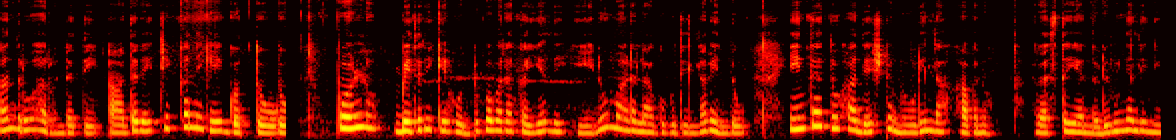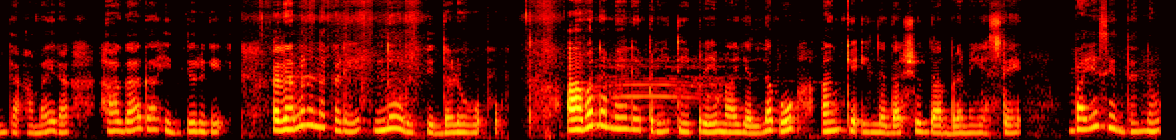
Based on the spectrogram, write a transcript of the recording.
ಅಂದ್ರು ಅರುಂಧತಿ, ಆದರೆ ಚಿಕ್ಕನಿಗೆ ಗೊತ್ತು. ಪೊಳ್ಳು ಬೆದರಿಕೆ ಒಡ್ಡುವವರ ಕೈಯಲ್ಲಿ ಏನೂ ಮಾಡಲಾಗುವುದಿಲ್ಲವೆಂದು. ಇಂಥದ್ದು ಅದೆಷ್ಟು ನೋಡಿಲ್ಲ ಅವನು. ರಸ್ತೆಯ ನಡುವಿನಲ್ಲಿ ನಿಂತ ಅಮೈರ ಆಗಾಗ ಹಿಂದಿರುಗಿ ರಮಣನ ಕಡೆ ನೋಡುತ್ತಿದ್ದಳು. ಅವನ ಮೇಲೆ ಪ್ರೀತಿ, ಪ್ರೇಮ ಎಲ್ಲವೂ ಅಂಕೆ ಇಲ್ಲದ ಶುದ್ಧ ಭ್ರಮೆಯಷ್ಟೇ. ಬಯಸಿದ್ದನ್ನು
